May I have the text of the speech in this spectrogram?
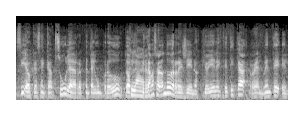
Sí, o que se encapsula de repente algún producto. Estamos hablando de rellenos, que hoy en estética realmente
